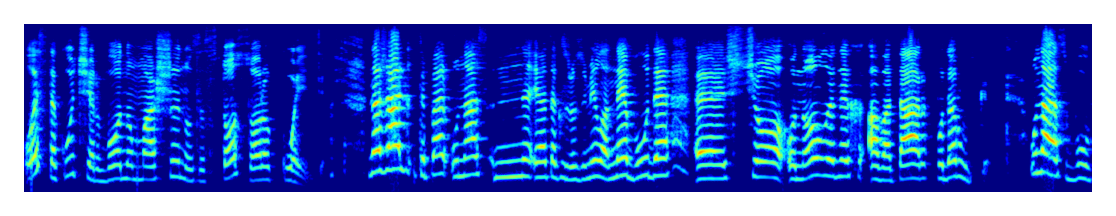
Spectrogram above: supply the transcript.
ось таку червону машину за 140 коїнсів. На жаль, тепер у нас, я так зрозуміла, не буде е, що оновлених аватар подарунків. У нас був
